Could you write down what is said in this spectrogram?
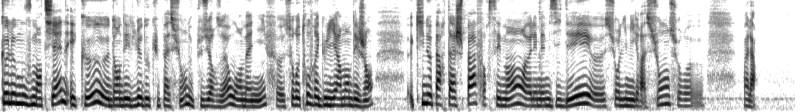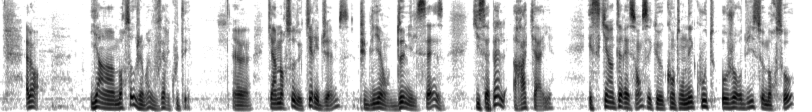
que le mouvement tienne et que euh, dans des lieux d'occupation de plusieurs heures ou en manif euh, se retrouvent régulièrement des gens euh, qui ne partagent pas forcément les mêmes idées sur l'immigration, sur voilà. Alors, il y a un morceau que j'aimerais vous faire écouter, qui est un morceau de Kerry James, publié en 2016, qui s'appelle Racaille. Et ce qui est intéressant, c'est que quand on écoute aujourd'hui ce morceau,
